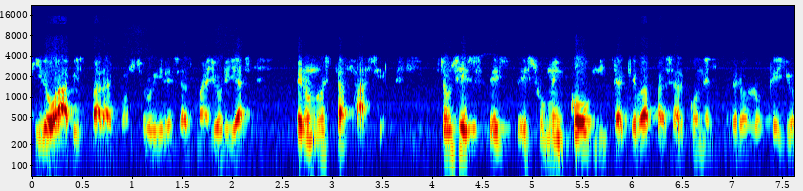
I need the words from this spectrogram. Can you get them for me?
sido hábil para construir esas mayorías, pero no está fácil. Entonces, es, una incógnita que va a pasar con él, pero lo que yo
